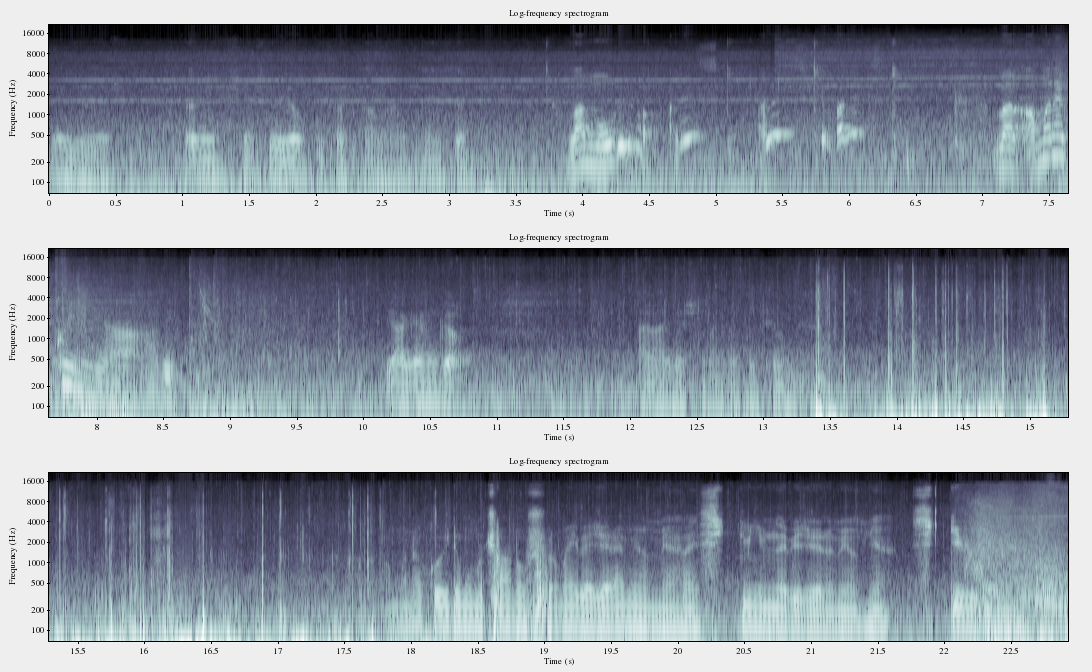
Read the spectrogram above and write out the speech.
Şey diyorlar. Zaten kimse de yok uçaktan lan neyse. Lan ne oluyor? Ananı sikeyim, ananı sikeyim, ananı sikeyim. Lan amına koyayım ya abi. Ya kanka. Ay ver yaşından kapatıyorum ya. Amına koyduğumun uçağını uçurmayı beceremiyorum ya. Ben sikmeyeyim de beceremiyorum ya. Sik gibi ya.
